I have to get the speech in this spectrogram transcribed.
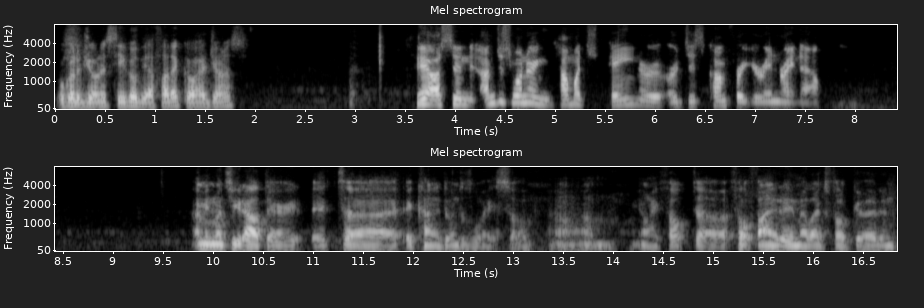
We'll go to Jonas Siegel, the Athletic. Go ahead, Jonas. Hey, Auston. I'm just wondering how much pain or, or discomfort you're in right now. I mean, once you get out there, it uh, it kind of dwindles away. So, um, you know, I felt uh, felt fine today. My legs felt good, and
